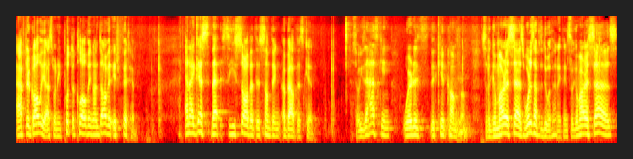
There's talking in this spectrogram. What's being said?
after Goliath, when he put the clothing on David, it fit him. And I guess that he saw that there's something about this kid. So he's asking, where does the kid come from? So the Gemara says, what does that have to do with anything? So the Gemara says,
